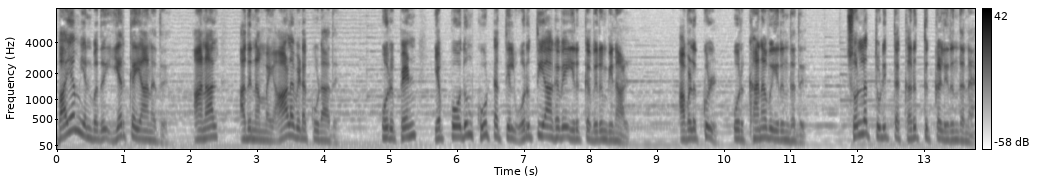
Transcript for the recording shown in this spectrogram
பயம் என்பது இயற்கையானது. ஆனால் அது நம்மை ஆளவிடக்கூடாது. ஒரு பெண் எப்போதும் கூட்டத்தில் ஒருத்தியாகவே இருக்க விரும்பினாள். அவளுக்குள் ஒரு கனவு இருந்தது. சொல்லத் துடித்த கருத்துக்கள் இருந்தன.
